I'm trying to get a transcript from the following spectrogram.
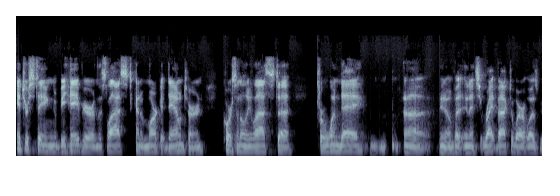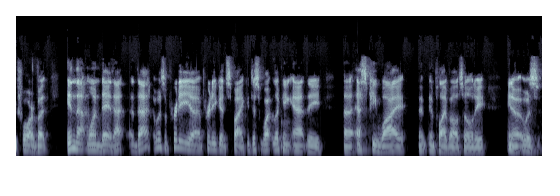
interesting behavior in this last kind of market downturn. Of course, it only lasts for one day, uh, you know, but and it's right back to where it was before. But in that one day, that that was a pretty uh, pretty good spike. Just what, looking at the uh, SPY implied volatility, you know, it was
